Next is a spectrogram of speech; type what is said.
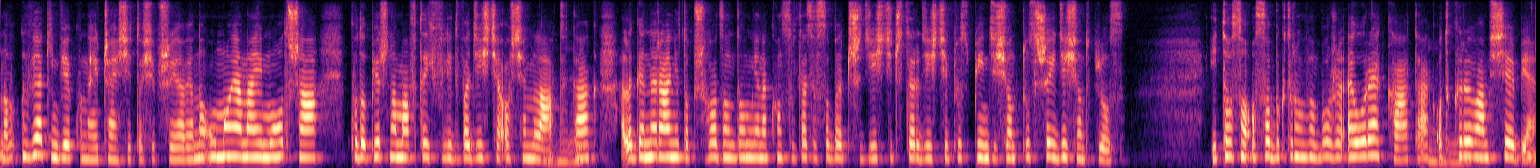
no, w jakim wieku najczęściej to się przejawia? No, u moja najmłodsza podopieczna ma w tej chwili 28 lat, mhm. tak? Ale generalnie to przychodzą do mnie na konsultacje osoby 30, 40 plus 50 plus 60 plus. I to są osoby, które mówią, Boże, eureka, tak, mhm. odkrywam siebie.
